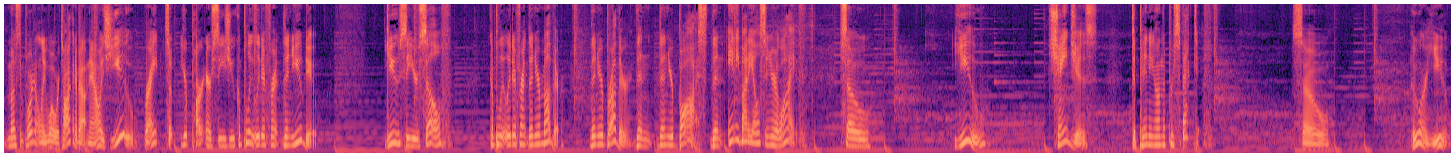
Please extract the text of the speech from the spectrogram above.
most importantly, what we're talking about now is you, right? So your partner sees you completely different than you do. You see yourself completely different than your mother, than your brother, than than your boss, than anybody else in your life. So you changes depending on the perspective. So who are you?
